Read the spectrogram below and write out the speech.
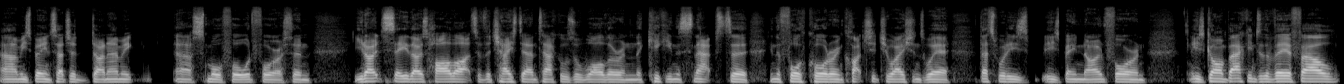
Um, he's been such a dynamic uh, small forward for us, and you don't see those highlights of the chase down tackles of Walla and the kicking the snaps to in the fourth quarter in clutch situations where that's what he's he's been known for, and he's gone back into the VFL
